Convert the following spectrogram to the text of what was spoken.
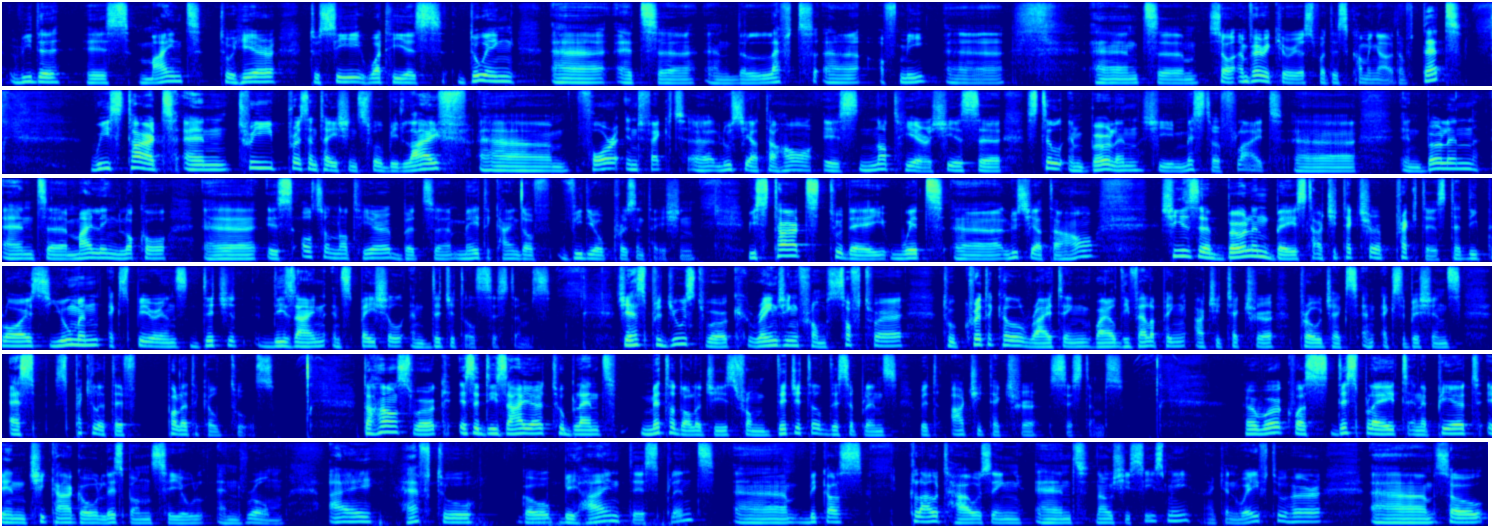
his mind to hear, to see what he is doing uh, at uh, and the left uh, of me. and um, so I'm very curious what is coming out of that. We start and three presentations will be live. Um, four, in fact, uh, Lucia Tahan is not here. She is uh, still in Berlin. She missed her flight uh, in Berlin. And uh, Mailing Loco uh, is also not here, but uh, made a kind of video presentation. We start today with uh, Lucia Tahan. She is a Berlin-based architecture practice that deploys human experience design in spatial and digital systems. She has produced work ranging from software to critical writing while developing architecture projects and exhibitions as speculative political tools. Tahan's work is a desire to blend methodologies from digital disciplines with architecture systems. Her work was displayed and appeared in Chicago, Lisbon, Seoul, and Rome. I have to go behind this plinth um, because cloud housing, and now she sees me, I can wave to her. Um, so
